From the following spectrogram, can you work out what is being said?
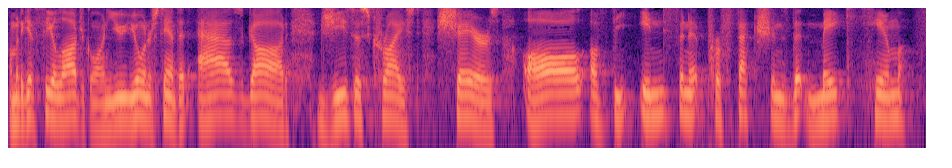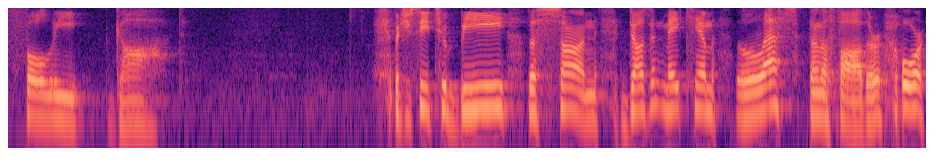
I'm going to get theological on you. You understand that as God, Jesus Christ shares all of the infinite perfections that make him fully God. But you see, to be the Son doesn't make him less than the Father or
